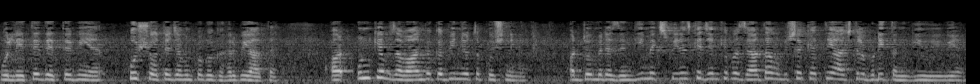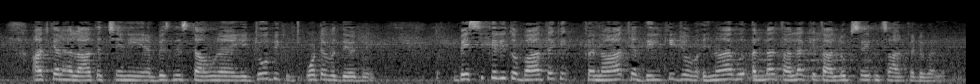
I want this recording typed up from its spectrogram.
وہ لیتے دیتے بھی ہیں خوش ہوتے ہیں جب ان کو کوئی گھر بھی آتا ہے۔ اور ان کے زبان پہ کبھی نہیں ہوتا خوش نہیں۔ اور جو میرے زندگی میں ایکسپیرینس کے جن کے پاس زیادہ ہمیشہ کہتے ہیں آج کل بڑی تنگی ہوئی ہوئی ہے آج کل حالات اچھے نہیں ہیں بزنس ڈاؤن ہے یہ جو بھی واٹ ایور دیر ڈو بیسیکلی تو بات ہے کہ کناٹ یا دل کی جو ہنا ہے وہ اللہ تعالیٰ کے تعلق سے انسان کا ڈیولپ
